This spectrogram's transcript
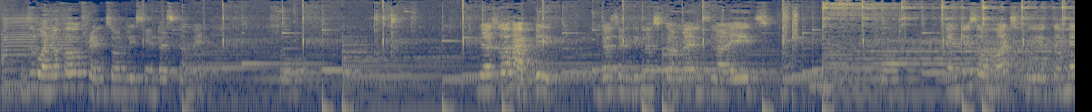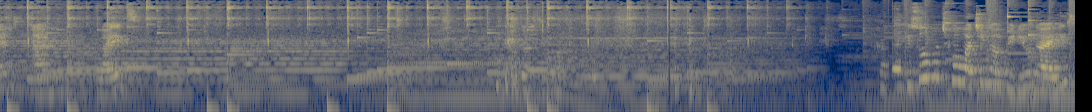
This is one of our friends only sent us comment. So we are so happy. They're sending us comments, likes. So thank you so much for your comments and likes. Much for watching our video guys.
